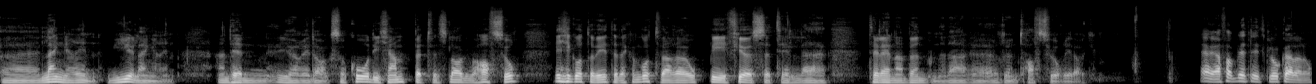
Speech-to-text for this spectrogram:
eh, lenger inn, mye lenger inn, enn det den gjør i dag. Så hvor de kjempet ved slaget ved Hafrsfjord, er ikke godt å vite. Det kan godt være oppe i fjøset til, eh, til en av bøndene der eh, rundt Hafrsfjord i dag. Jeg har iallfall blitt litt klokere nå.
